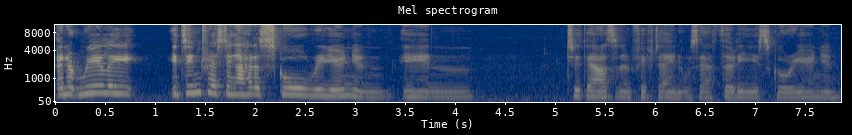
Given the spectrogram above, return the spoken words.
and it really it's interesting. I had a school reunion in 2015. It was our 30 year school reunion.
